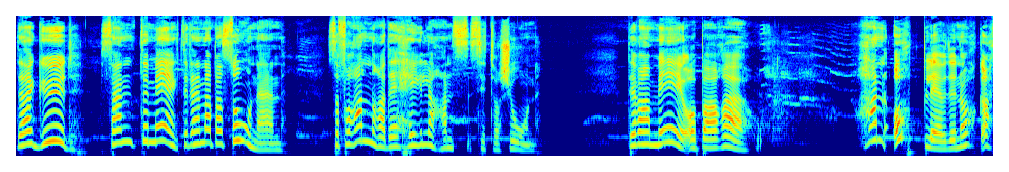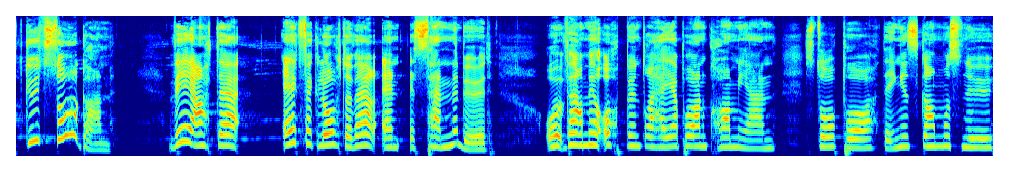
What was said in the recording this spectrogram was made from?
der Gud sendte meg til denne personen, så forandra det hele hans situasjon. Det var med å bare Han opplevde nok at Gud så han ved at jeg fikk lov til å være en sendebud og være med å oppmuntre og heie på han. Kom igjen, stå på. Det er ingen skam å snu.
